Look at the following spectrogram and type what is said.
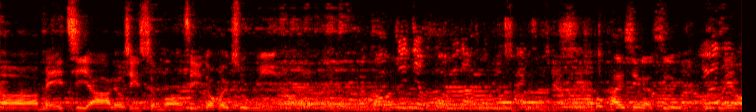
呃每一季啊流行什么，自己都会注意。最近我遇到什么不开心的事？不开心的事没有。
